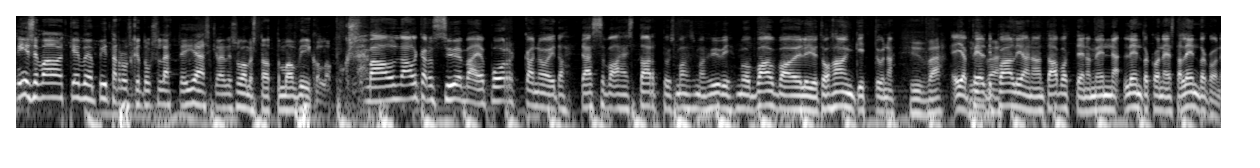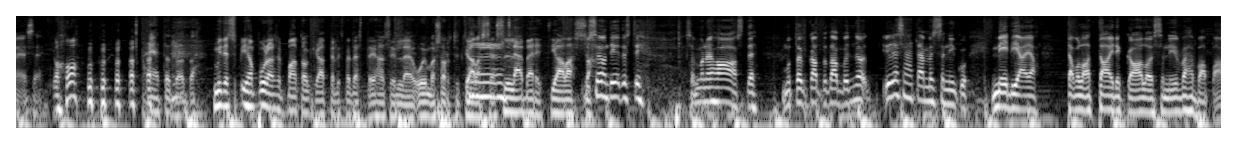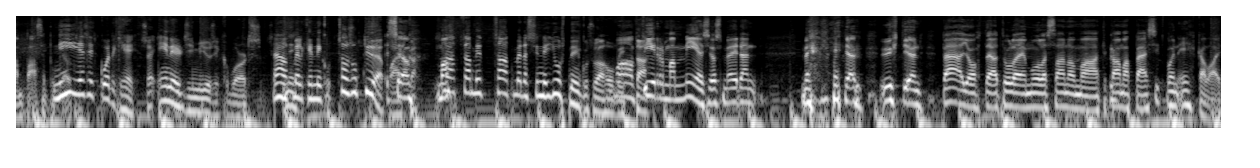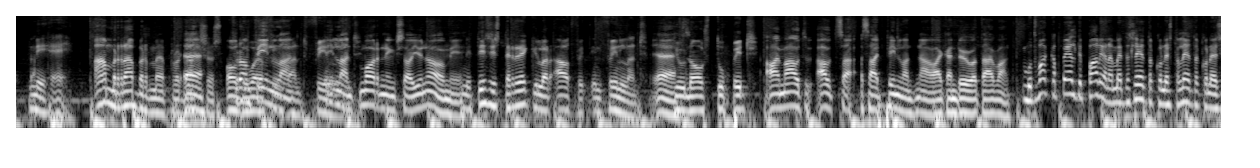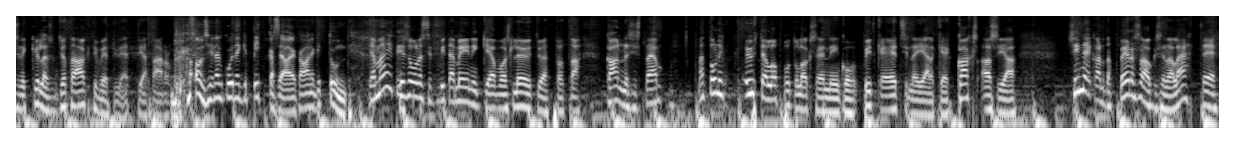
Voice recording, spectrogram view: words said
Niin se vaan, että kevyen pintarusketuksen lähtee Jääskeläinen Suomesta ottamaan viikonlopuksi. Mä olen alkanut syömään jo porkkanoita. Tässä vaiheessa tarttuisi mahdollisimman hyvin. On vauvaöljyt on hankittuna. Hyvä. Ja pelti paljana on tavoitteena mennä lentokoneesta lentokoneeseen. Oho. Että tota, Mites ihan punaisen patonkin ajattelit vetästä ihan silleen uimasortsit jalassa mm. ja släbärit jalassa? No se on tietysti semmoinen haaste, mutta katsotaan, no yleensähän tämmöisessä niinku media- ja tavallaan taidekaaloissa niin vähän vapaampaa se pukeutuu. Niin, ja sit kuitenkin, hei, se Energy Music Awards. Sehän on Niin. melkein niinku, se on sun työpaikka. Se on- Mä... mä- Saat, saat, mennä sinne just niin kuin sua Mä oon huvittaa. firman mies, jos meidän, me, meidän yhtiön pääjohtaja tulee mulle sanomaan, että kama pää, sit voin ehkä laittaa. Niin hei. I'm Rubberman Productions, all From the way Finland. Finland, Finland. Finland morning show, you know me. Niin, this is the regular outfit in Finland. Yes. You know stupid. I'm out, outside Finland now, I can do what I want. Mut vaikka pelti paljana mentäis lentokoneesta lentokoneeseen, niin kyllä se nyt jotain aktiviteettia tarvitsee. On siinä kuitenkin pikkasen aikaa, ainakin tunti. Ja mä etin sulle sit, mitä meininkiä voisi löytyä tota, kannesista. Ja mä tulin yhteen lopputulokseen niin kuin pitkän etsinnän jälkeen. Kaksi asiaa. Sinne ei kannata persaukisena lähteä.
